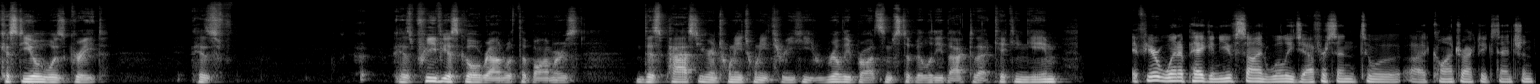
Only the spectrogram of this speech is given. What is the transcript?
Castillo was great. His his previous go round with the Bombers, this past year in 2023, he really brought some stability back to that kicking game. If you're Winnipeg and you've signed Willie Jefferson to a contract extension,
